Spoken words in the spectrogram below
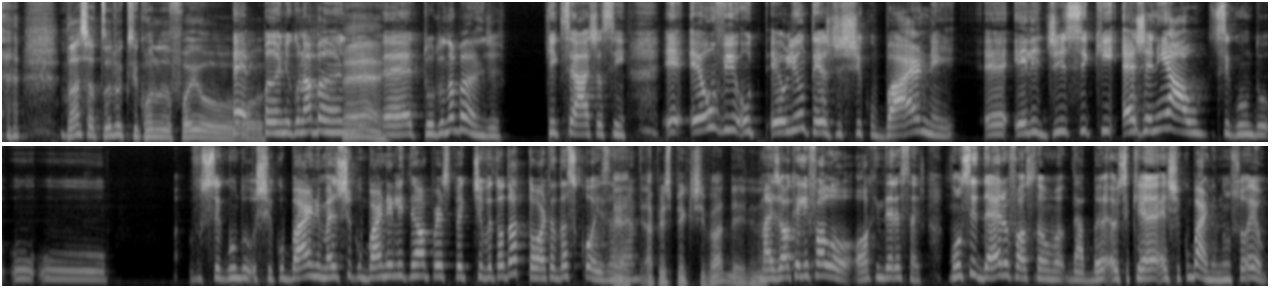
Nossa, tudo que quando foi o. É, pânico na Band. É, é tudo na Band. O que, que você acha assim? Eu vi, eu li um texto de Chico Barney. É, ele disse que é genial, segundo o, segundo o Chico Barney, mas o Chico Barney ele tem uma perspectiva toda torta das coisas, é, né? A perspectiva dele, né? Mas olha o que ele falou, olha que interessante. Considero o Faustão da Band, isso aqui é, Chico Barney, não sou eu.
